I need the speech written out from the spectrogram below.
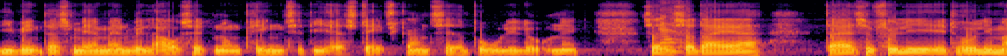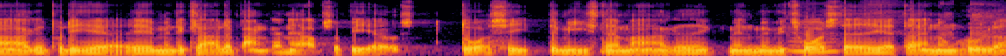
i vinters med, at man vil afsætte nogle penge til de her statsgaranterede boliglån. Ikke? Så, ja. så der er der er selvfølgelig et hul i markedet på det her, øh, men det er klart, at bankerne absorberer jo stort set det meste af markedet. Ikke? Men, men vi tror mhm. stadig, at der er nogle huller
